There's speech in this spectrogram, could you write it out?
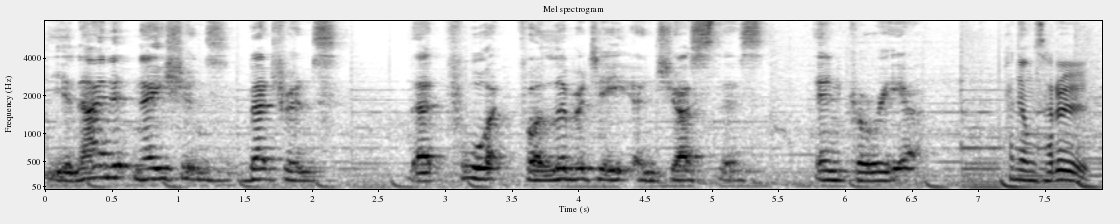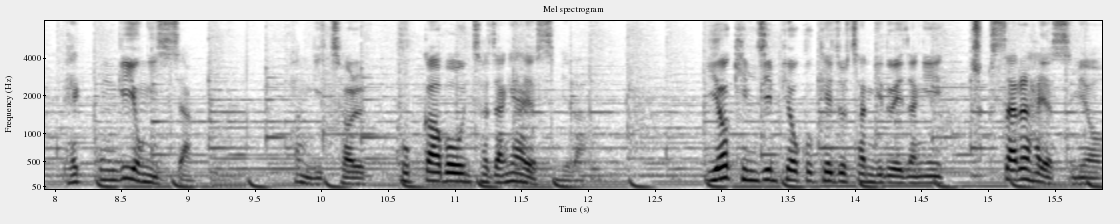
the United Nations veterans that fought for liberty and justice in Korea. 환영사를 백군기 용인시장, 황기철 국가보훈처장이 하였습니다. 이어 김진표 국회 조찬기도 회장이 축사를 하였으며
